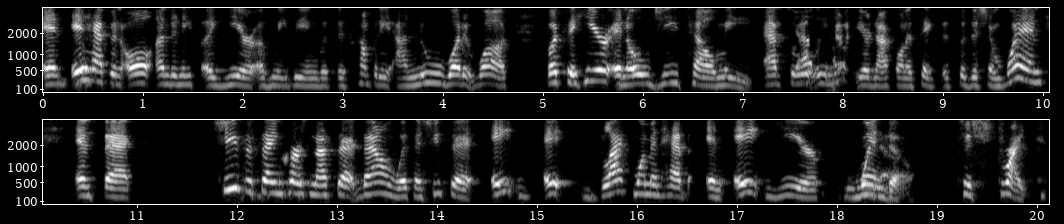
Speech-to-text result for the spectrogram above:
And it happened all underneath a year of me being with this company. I knew what it was. But to hear an OG tell me, absolutely yep. not, you're not going to take this position when, in fact, she's the same person I sat down with, and she said eight eight black women have an eight year window to strike.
